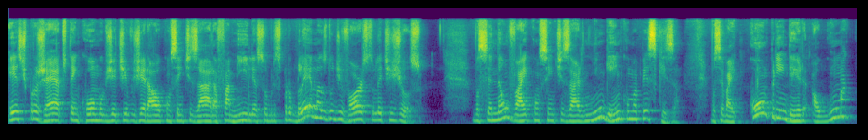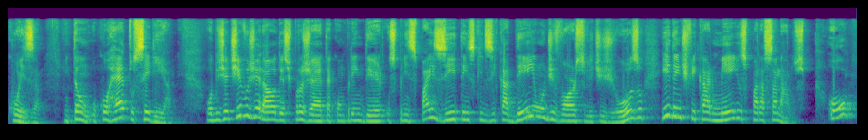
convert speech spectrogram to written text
este projeto tem como objetivo geral conscientizar a família sobre os problemas do divórcio litigioso. Você não vai conscientizar ninguém com uma pesquisa. Você vai compreender alguma coisa. Então, o correto seria o objetivo geral deste projeto é compreender os principais itens que desencadeiam o divórcio litigioso e identificar meios para saná-los. Ou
